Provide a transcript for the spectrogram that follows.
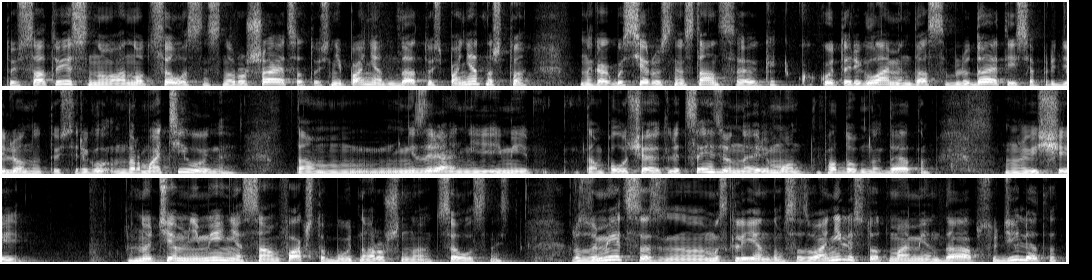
То есть, соответственно, ну, оно целостность нарушается, то есть непонятно, да, то есть понятно, что ну, как бы сервисная станция какой-то регламент, да, соблюдает, есть определенные, то есть нормативы, там не зря они имеют, там получают лицензию на ремонт подобных, да, там вещей. Но тем не менее, сам факт, что будет нарушена целостность. Разумеется, мы с клиентом созвонились в тот момент, да, обсудили этот,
